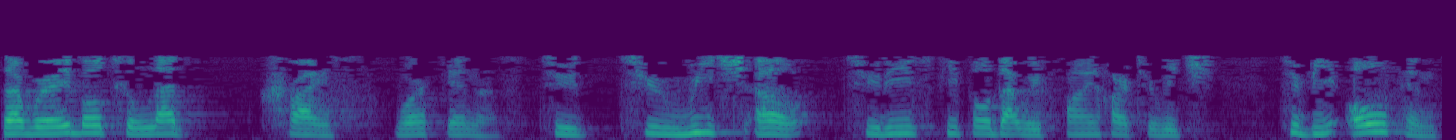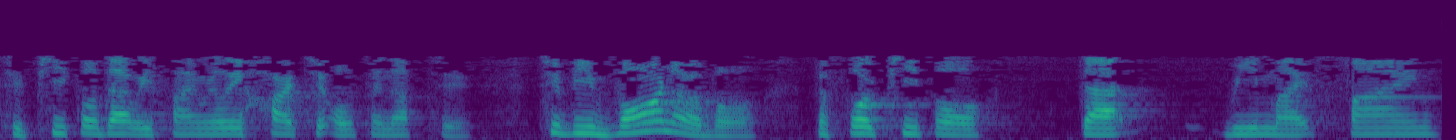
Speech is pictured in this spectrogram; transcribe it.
that we're able to let Christ work in us, to, to reach out to these people that we find hard to reach, to be open to people that we find really hard to open up to, to be vulnerable before people that we might find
